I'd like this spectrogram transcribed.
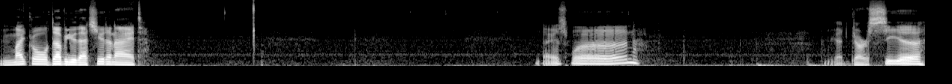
Michael W., that's you tonight. Nice one. We got Garcia.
